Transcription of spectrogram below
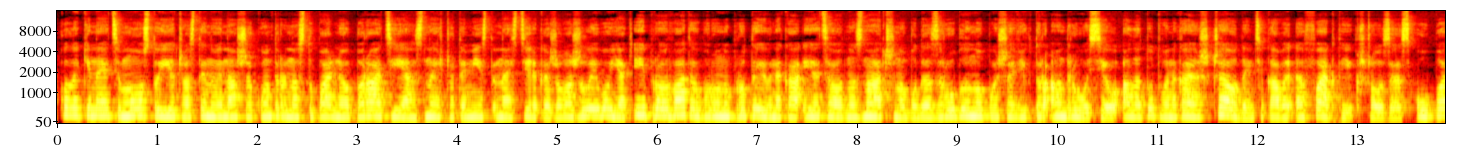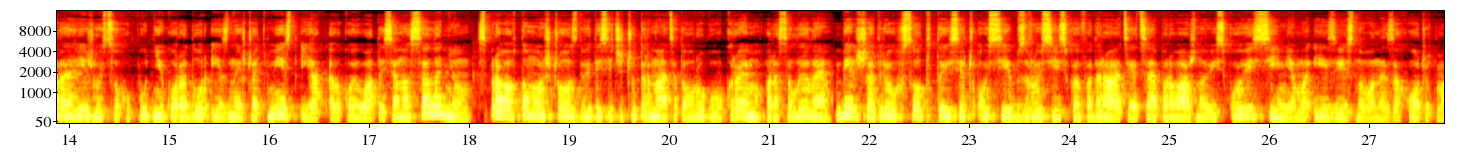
коли кінець мосту є частиною нашої контрнаступальної операції. Знищити міст настільки ж важливо, як і прорвати оборону противника. І це однозначно буде зроблено. Пише Віктор Андросів. Але тут виникає ще один цікавий ефект: якщо ЗСУ переріжуть сухопутній коридор і знищать міст, як евакуюватися населенню. Справа в тому, що з 2014 року в Крим переселили більше 300 тисяч осіб з Російської Федерації. Це переважно військові сім'ями, і звісно, вони захочуть максимально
